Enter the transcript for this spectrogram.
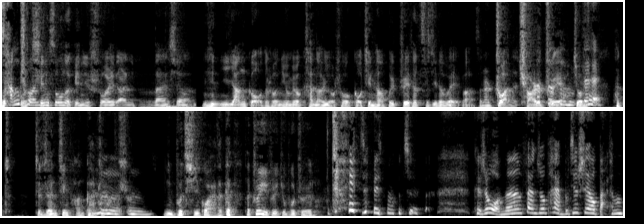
长存。轻松的给你说一点，你不担心了。你你养狗的时候，你有没有看到有时候狗经常会追它自己的尾巴，在那转着圈儿追，就是它。这人经常干这样的事，你不奇怪？他跟他追一追就不追了，追一追就不追了。可是我们泛舟派不就是要把他们，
